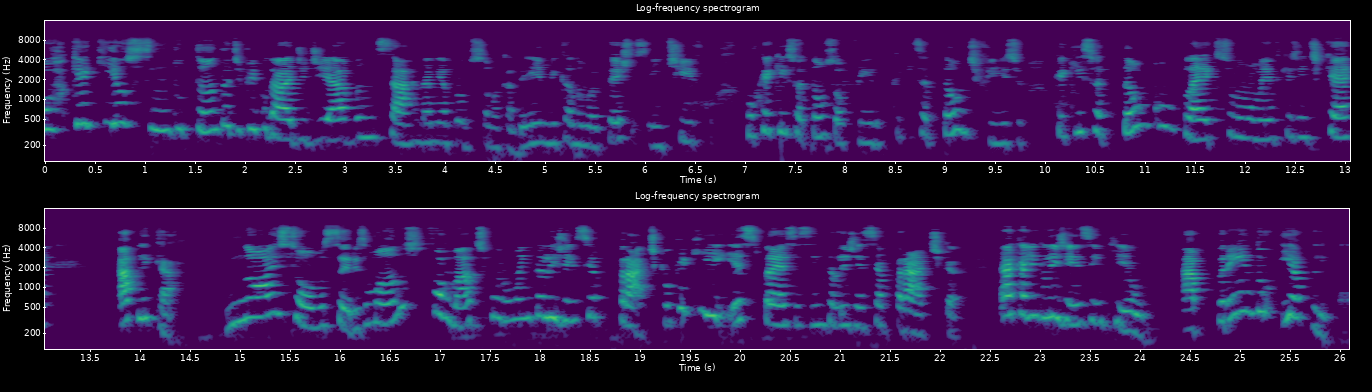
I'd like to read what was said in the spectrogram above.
por que, que eu sinto tanta dificuldade de avançar na minha produção acadêmica, no meu texto científico? Por que, que isso é tão sofrido? Por que, que isso é tão difícil? Por que, que isso é tão complexo no momento que a gente quer aplicar? Nós somos seres humanos formados por uma inteligência prática. O que, que expressa essa inteligência prática? É aquela inteligência em que eu aprendo e aplico.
